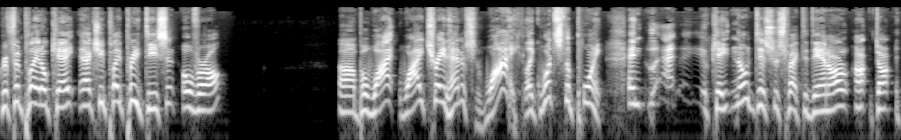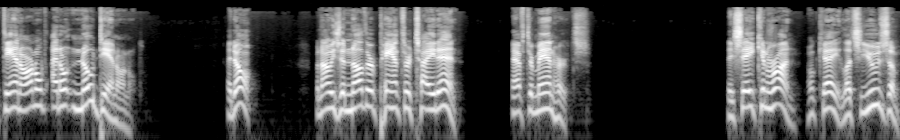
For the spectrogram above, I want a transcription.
Griffin played okay. Actually played pretty decent overall. Uh, but why why trade Henderson? Why? Like, what's the point? And uh, okay, no disrespect to Dan Ar- uh, Dan Arnold. I don't know Dan Arnold. I don't. But now he's another Panther tight end after Manhertz. They say he can run. Okay, let's use him.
